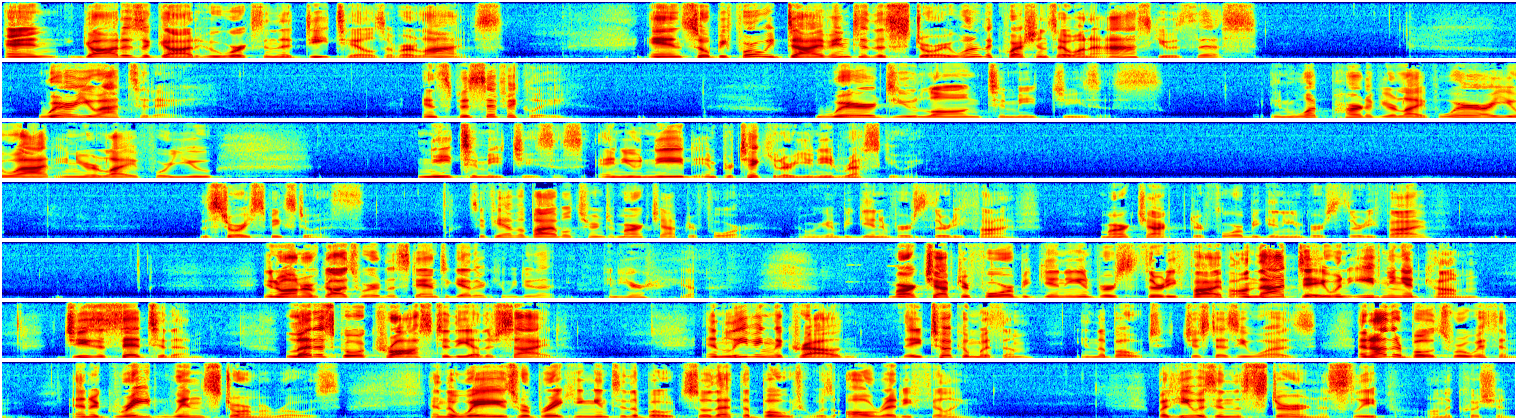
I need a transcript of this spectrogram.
And God is a God who works in the details of our lives. And so before we dive into the story, one of the questions I want to ask you is this Where are you at today? And specifically, where do you long to meet Jesus? In what part of your life? Where are you at in your life where you need to meet Jesus? And you need, in particular, you need rescuing. The story speaks to us. So if you have a Bible, turn to Mark chapter 4, and we're going to begin in verse 35. Mark chapter 4, beginning in verse 35. In honor of God's word, let's stand together. Can we do that in here? Yeah. Mark chapter 4, beginning in verse 35. On that day, when evening had come, Jesus said to them, Let us go across to the other side. And leaving the crowd, they took him with them in the boat, just as he was. And other boats were with him. And a great windstorm arose, and the waves were breaking into the boat, so that the boat was already filling. But he was in the stern, asleep on the cushion.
